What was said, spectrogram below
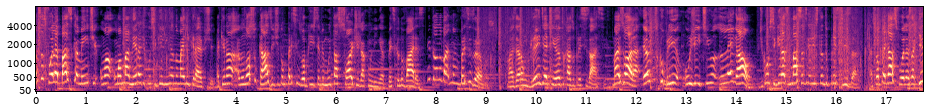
Essas folhas é basicamente uma, uma maneira de conseguir linha no Minecraft. Aqui na, no nosso caso, a gente não precisou, porque a gente teve muita sorte já com linha, pescando várias. Então não, não precisamos. Mas era um grande adianto caso precisasse. Mas olha, eu descobri um jeitinho legal de conseguir as massas que a gente tanto precisa. É só pegar as folhas aqui,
